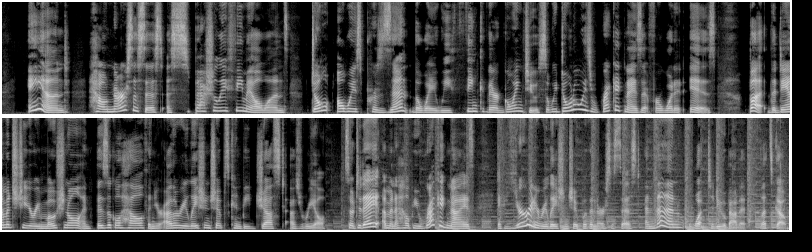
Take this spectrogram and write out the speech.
And how narcissists, especially female ones, don't always present the way we think they're going to. So we don't always recognize it for what it is. But the damage to your emotional and physical health and your other relationships can be just as real. So today, I'm going to help you recognize if you're in a relationship with a narcissist and then what to do about it. Let's go.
